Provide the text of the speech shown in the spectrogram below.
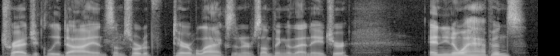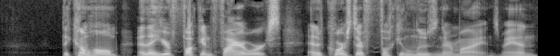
tragically die in some sort of terrible accident or something of that nature. And you know what happens? They come home and they hear fucking fireworks, and of course they're fucking losing their minds, man.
